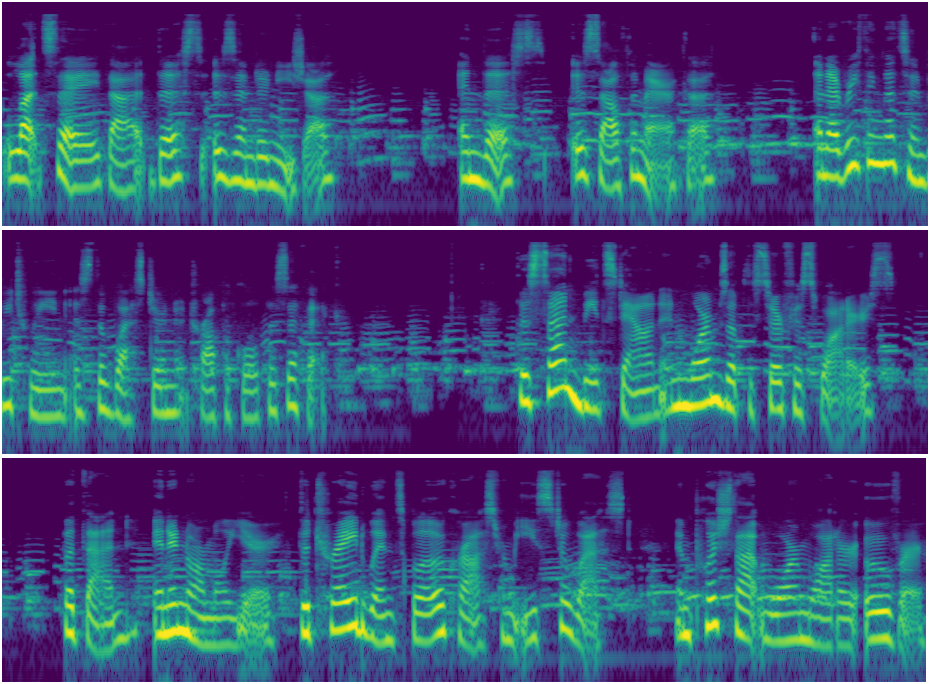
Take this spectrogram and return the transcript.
let's say that this is Indonesia, and this is South America, and everything that's in between is the western tropical Pacific. The sun beats down and warms up the surface waters. But then, in a normal year, the trade winds blow across from east to west and push that warm water over.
